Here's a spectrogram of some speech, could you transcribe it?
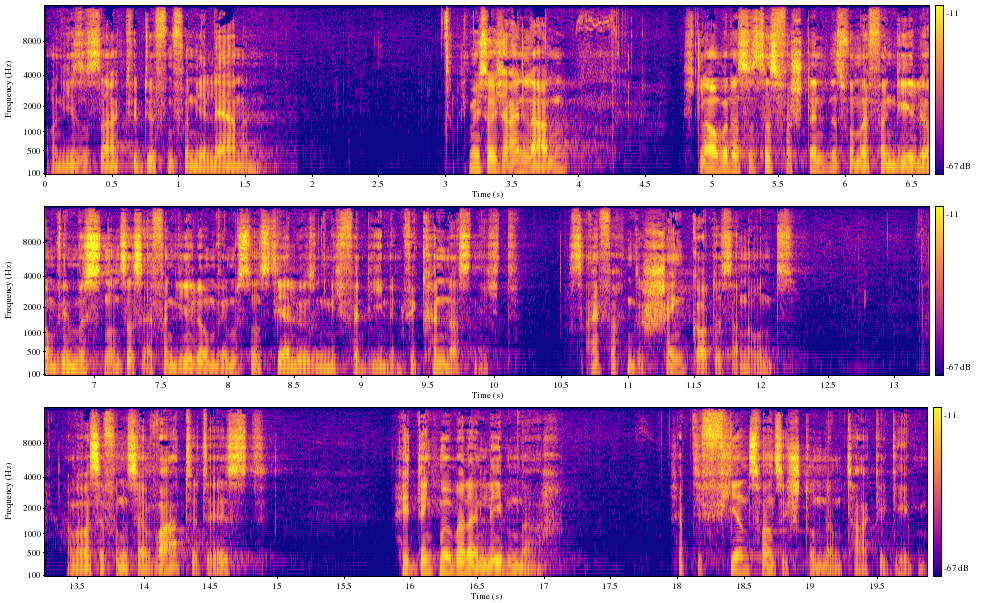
Und Jesus sagt, wir dürfen von ihr lernen. Ich möchte euch einladen. Ich glaube, das ist das Verständnis vom Evangelium. Wir müssen uns das Evangelium, wir müssen uns die Erlösung nicht verdienen. Wir können das nicht. Das ist einfach ein Geschenk Gottes an uns. Aber was er von uns erwartet ist, hey, denk mal über dein Leben nach. Ich habe dir 24 Stunden am Tag gegeben.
